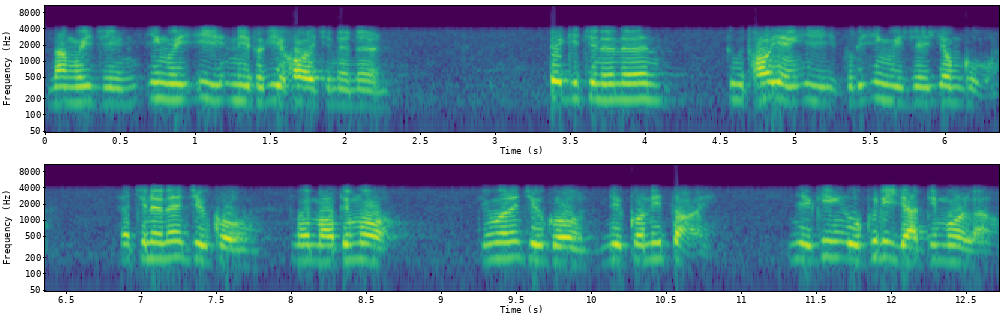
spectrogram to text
难为情，因为伊你是个好心的人，别个真的人都讨厌伊，不是因为这缘故。他真的人就讲，我冇点么，点么人就讲，你讲你大，你已经有个你家点么了，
